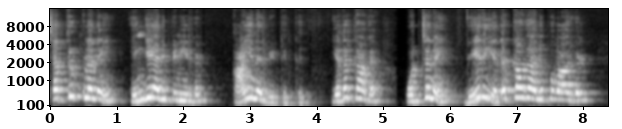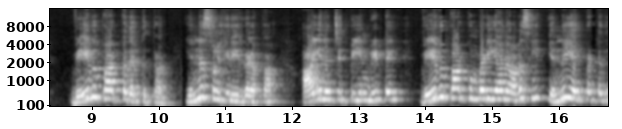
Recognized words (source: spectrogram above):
சத்ருக்னனை எங்கே அனுப்பினீர்கள்? ஆயனர் வீட்டிற்கு. எதற்காக? ஒற்றனை வேறு எதற்காக அனுப்புவார்கள்? வேவு பார்ப்பதற்குத்தான். என்ன சொல்கிறீர்கள் அப்பா ஆயன சிற்பியின் வீட்டை வேவு பார்க்கும்படியான அவசியம் என்ன ஏற்பட்டது?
